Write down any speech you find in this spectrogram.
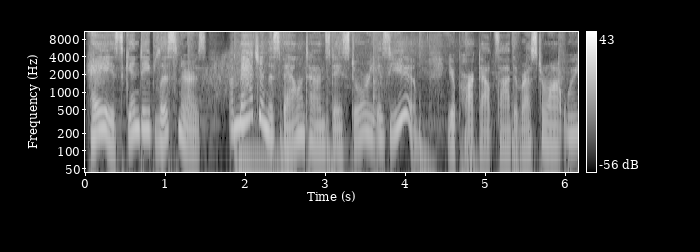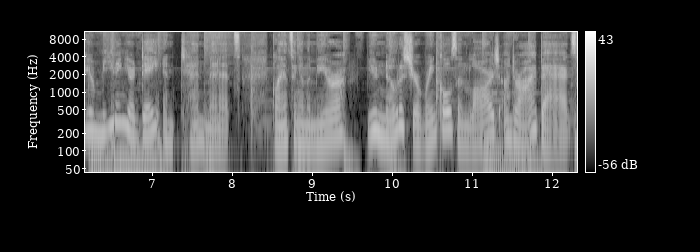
Hey, Skin Deep listeners, imagine this Valentine's Day story is you. You're parked outside the restaurant where you're meeting your date in 10 minutes. Glancing in the mirror, you notice your wrinkles and large under eye bags.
